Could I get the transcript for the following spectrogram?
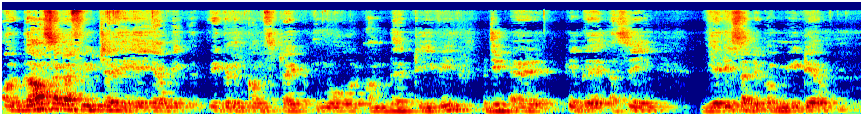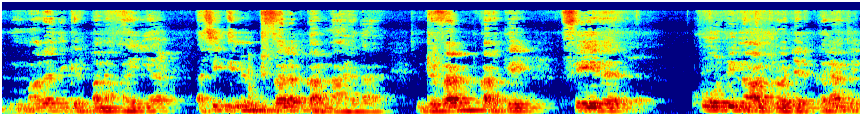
ਔਰ ਗਾਂ ਸਾਡਾ ਫਿਊਚਰ ਇਹ ਹੈ we we can concentrate more on the TV ਜੀ। ਕਿਉਂਕਿ ਅਸੀਂ ਜਿਹੜੀ ਸਾਡੇ ਕੋਲ ਮੀਡੀਆ ਮਹਾਰਾਜ ਦੀ ਕਿਰਪਾ ਨਾਲ ਆਈ ਆ ਅਸੀਂ ਇਹਨੂੰ ਡਿਵੈਲਪ ਕਰਨਾ ਹੈਗਾ ਡਿਵੈਲਪ ਕਰਕੇ ਫਿਰ ਹੋਰ ਵੀ ਨਾਲ ਪ੍ਰੋਜੈਕਟ ਕਰਾਂਗੇ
